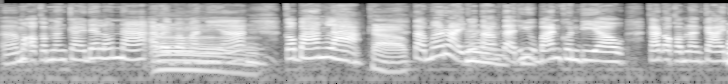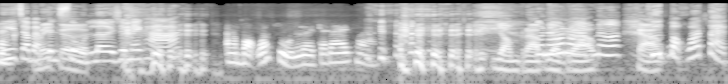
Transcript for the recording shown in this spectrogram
เออมาออกกำลังกายได้แล้วนะ อะไรประมาณเนี้ยเออก็บ้างล่ะครับแต่เมื่อไหร่ก็ตามอืมแต่ที่อยู่บ้านคนเดียว การออกกำลังกายนี่จะแบบไม่เป็นเกิดศูนย์เลยใช่ไหมคะอ่าบอกว่าศูนย์เลยก็ได้ค่ะ ยอมรับก็ยน่าอมรัรักบเนอะครับคือบอกว่าแตก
